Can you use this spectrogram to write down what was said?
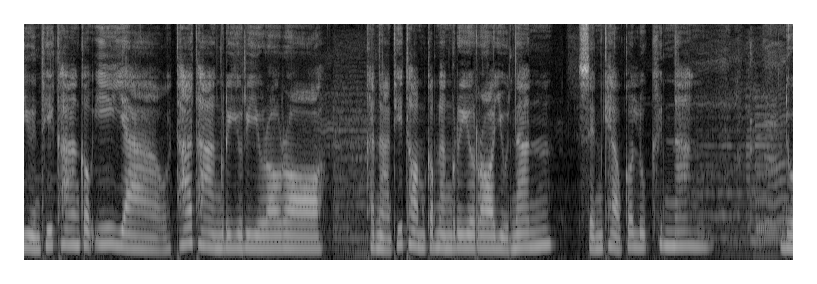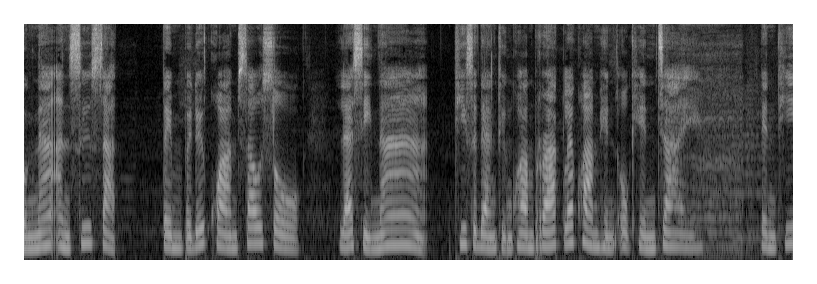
ยืนที่ข้างเก้าอี้ยาว ท่าทางรีรีรอรอ ขณะที่ทอมกำลังรีรออยู่นั้น เซนแขวก็ลุกขึ้นนั่ง ดวงหน้าอันซื่อสัตย์เต็มไปด้วยความเศร้าโศก และสีหน้าที่แสดงถึงความรักและความเห็นอกเห็นใจ เป็นที่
